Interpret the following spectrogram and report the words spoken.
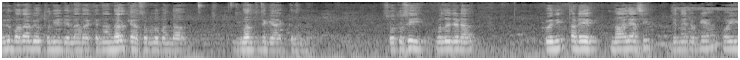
ਮੈਨੂੰ ਪਤਾ ਵੀ ਉੱਥੋਂ ਦੀਆਂ ਜੇਲ੍ਹਾਂ ਦਾ ਕਿੰਨਾ ਨਰਕ ਹੈ ਸਭ ਲੋ ਬੰਦਾ ਨਰਕ ਚ ਗਿਆ ਇੱਕਦਮ ਸੋ ਤੁਸੀਂ ਮਤਲਬ ਜਿਹੜਾ ਕੋਈ ਨਹੀਂ ਤੁਹਾਡੇ ਨਾਲ ਆ ਸੀ ਜਿੰਨੇ ਚੁੱਕੇ ਆ ਕੋਈ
